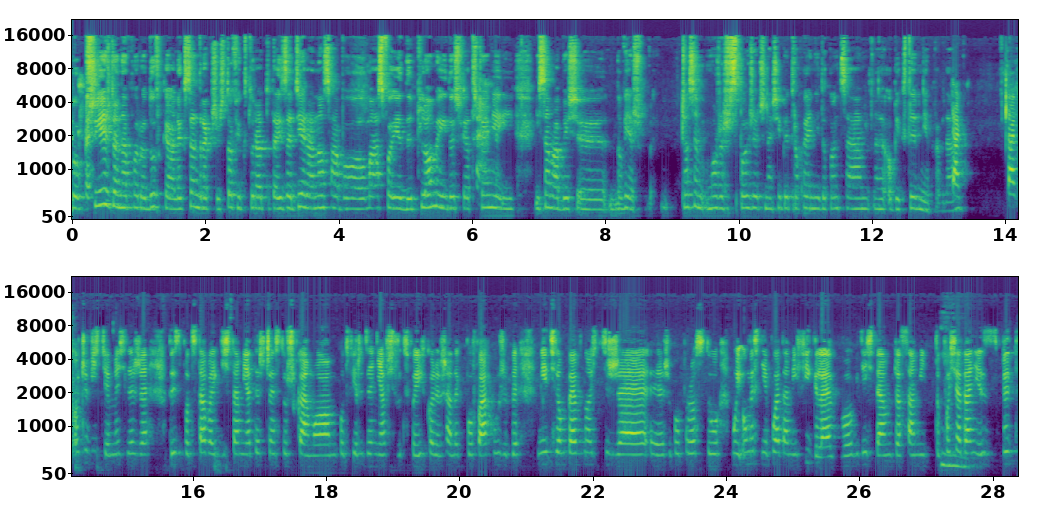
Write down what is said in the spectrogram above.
bo przyjeżdża na porodówkę Aleksandra Krzysztofi, która tutaj zadziera nosa, bo ma swoje dyplomy i doświadczenie i, i sama byś, no wiesz, czasem możesz spojrzeć na siebie trochę nie do końca obiektywnie, prawda? Tak. Tak, oczywiście. Myślę, że to jest podstawa i gdzieś tam ja też często szukałam potwierdzenia wśród swoich koleżanek po fachu, żeby mieć tą pewność, że, e, że po prostu mój umysł nie płata mi figle, bo gdzieś tam czasami to mhm. posiadanie zbyt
